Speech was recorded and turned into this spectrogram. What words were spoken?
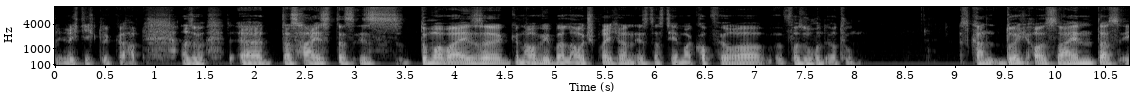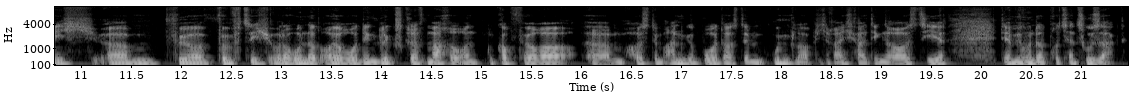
richtig Glück gehabt. Also äh, das heißt, das ist dummerweise, genau wie bei Lautsprechern, ist das Thema Kopfhörer Versuch und Irrtum. Es kann durchaus sein, dass ich ähm, für 50 oder 100 Euro den Glücksgriff mache und einen Kopfhörer ähm, aus dem Angebot, aus dem unglaublich reichhaltigen rausziehe, der mir 100 Prozent zusagt.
